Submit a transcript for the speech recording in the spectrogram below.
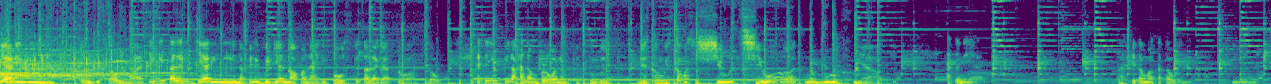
Jeremy. Thank you so much. Thank you talaga Jeremy na pinagbigyan mo ako na i-post ko talaga to. So ito yung pinaka number one ng gusto. Gustong gusto ko si shoot, shoot na moves niya. Okay. Ito na yan. Nakita mo ang katawan niya. Yun.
